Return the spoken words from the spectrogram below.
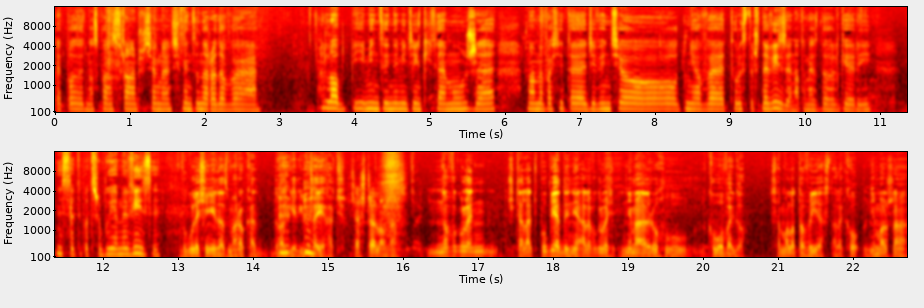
e, po jedną swoją stronę, przyciągnąć międzynarodowe lobby, między innymi dzięki temu, że mamy właśnie te dziewięciodniowe turystyczne wizy, natomiast do Algierii niestety potrzebujemy wizy. W ogóle się nie da z Maroka do Algierii przejechać. Szczelą nas. No w ogóle szczelać pół biedy, nie? Ale w ogóle nie ma ruchu kołowego. Samolotowy jest, ale ko- nie można...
